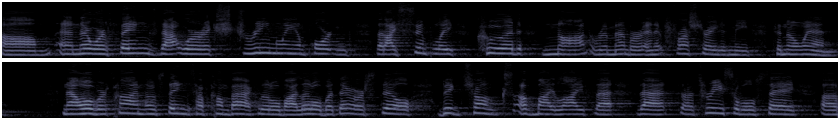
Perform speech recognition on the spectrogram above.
Um, and there were things that were extremely important that I simply could not remember, and it frustrated me to no end. Now, over time, those things have come back little by little, but there are still big chunks of my life that, that uh, Teresa will say uh,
